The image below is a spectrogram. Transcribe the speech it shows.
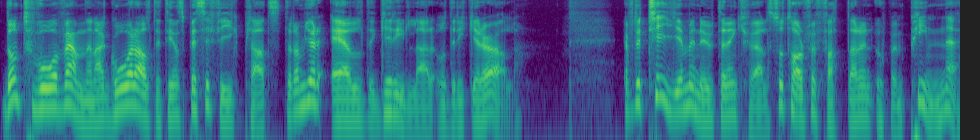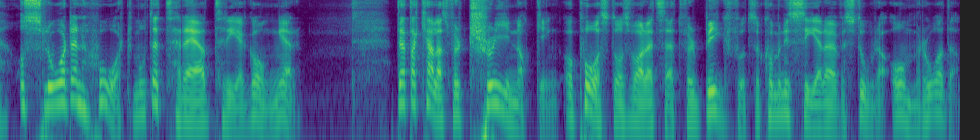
De två vännerna går alltid till en specifik plats där de gör eld, grillar och dricker öl. Efter tio minuter en kväll så tar författaren upp en pinne och slår den hårt mot ett träd tre gånger. Detta kallas för tree knocking och påstås vara ett sätt för Bigfoots att kommunicera över stora områden.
